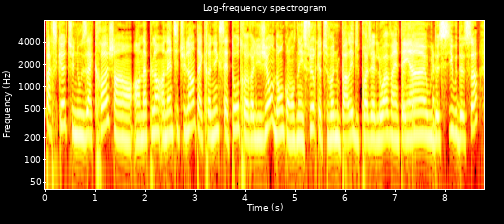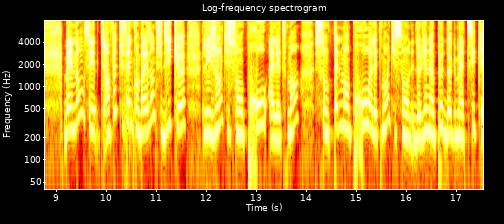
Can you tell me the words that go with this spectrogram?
parce que tu nous accroches en, en, appelant, en intitulant ta chronique cette autre religion. Donc, on est sûr que tu vas nous parler du projet de loi 21 ou de ci ou de ça. Ben non, c'est en fait tu fais une comparaison. Tu dis que les gens qui sont pro allaitement sont tellement pro allaitement qu'ils sont deviennent un peu dogmatiques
